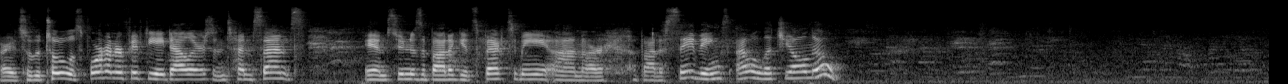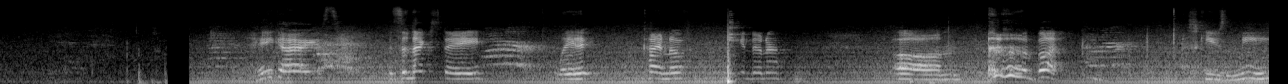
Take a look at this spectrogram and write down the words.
All right, so the total was $458.10. And as soon as Ibotta gets back to me on our Ibotta savings, I will let you all know. Hey guys, it's the next day, late, kind of, making dinner. Um, but, excuse me,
